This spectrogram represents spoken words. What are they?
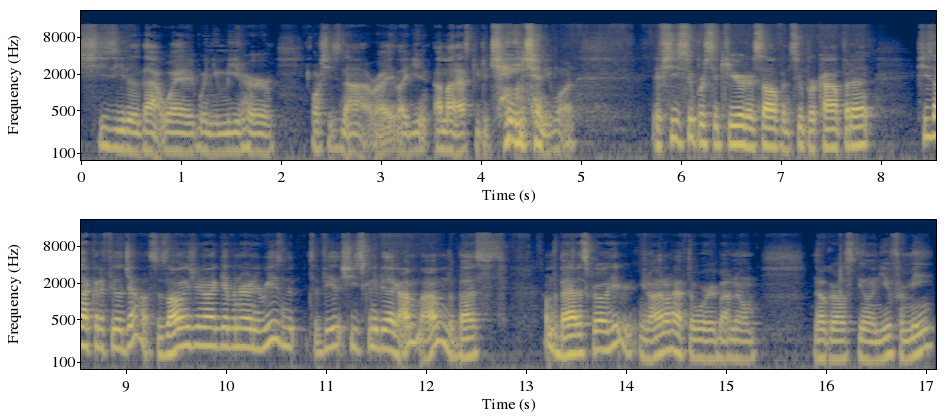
she's either that way when you meet her or she's not, right? Like you, I'm not asking you to change anyone. If she's super secure in herself and super confident, she's not going to feel jealous as long as you're not giving her any reason to feel. She's going to be like, I'm I'm the best. I'm the baddest girl here. You know, I don't have to worry about no no girl stealing you from me.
